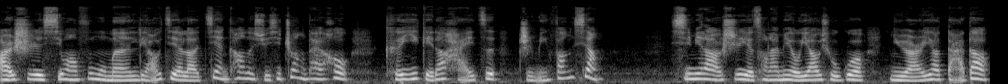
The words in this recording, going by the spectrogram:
而是希望父母们了解了健康的学习状态后，可以给到孩子指明方向。西米老师也从来没有要求过女儿要达到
